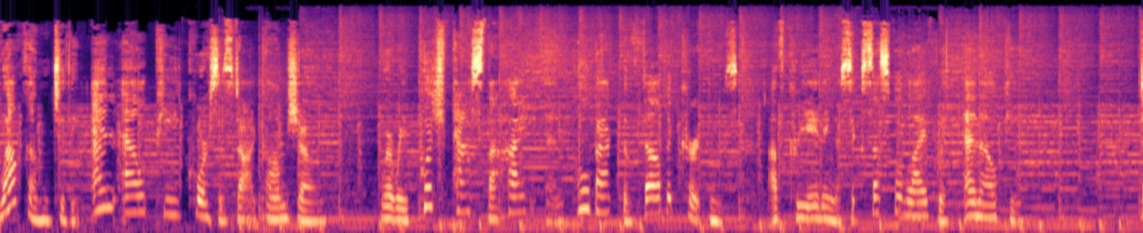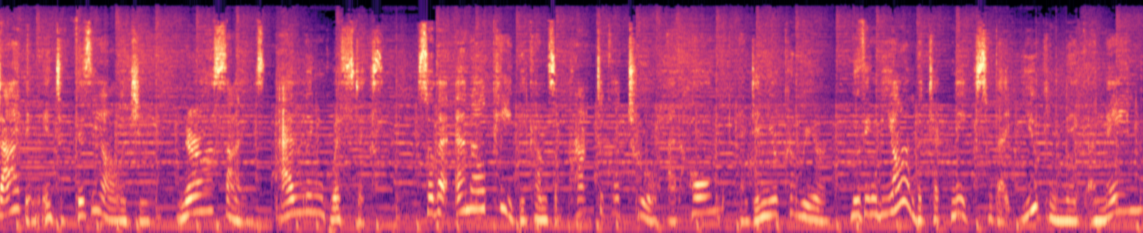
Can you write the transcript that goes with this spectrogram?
Welcome to the NLPcourses.com show, where we push past the hype and pull back the velvet curtains of creating a successful life with NLP. Diving into physiology, neuroscience, and linguistics so that NLP becomes a practical tool at home and in your career, moving beyond the techniques so that you can make a name,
